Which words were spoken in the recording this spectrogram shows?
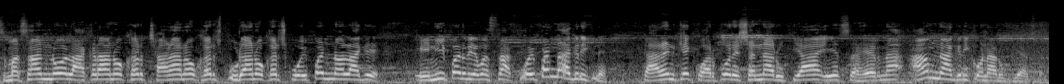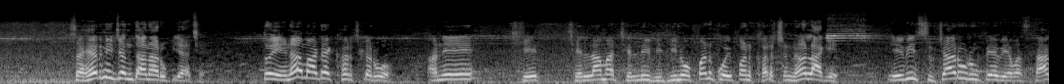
સ્મશાનનો, લાકડાનો ખર્ચ, છાણાનો ખર્ચ, કૂડાનો ખર્ચ કોઈ પણ ન લાગે, એની પણ વ્યવસ્થા કોઈ પણ નાગરિકને. કારણ કે કોર્પોરેશનના રૂપિયા એ શહેરના આમ નાગરિકોના રૂપિયા છે. શહેરની જનતાના રૂપિયા છે. તો એના માટે ખર્ચ કરવો અને છેલ્લામાં છેલ્લી વિધિનો પણ કોઈ પણ ખર્ચ ન લાગે એવી સુચારુ રૂપે વ્યવસ્થા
